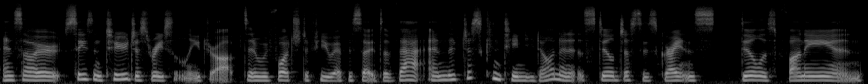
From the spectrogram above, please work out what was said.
And so season two just recently dropped and we've watched a few episodes of that and they've just continued on and it's still just as great and still as funny and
